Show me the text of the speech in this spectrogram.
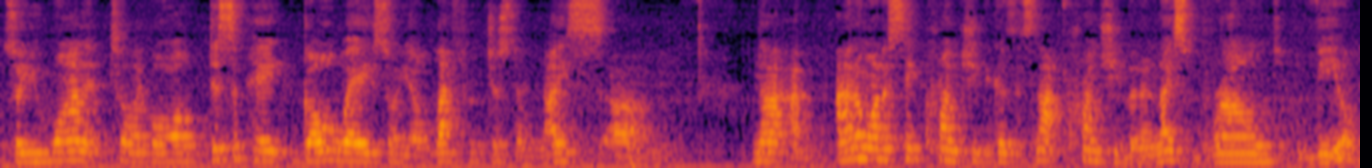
So you want it to like all dissipate, go away, so you're left with just a nice, um, not, I don't want to say crunchy because it's not crunchy, but a nice browned veal.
